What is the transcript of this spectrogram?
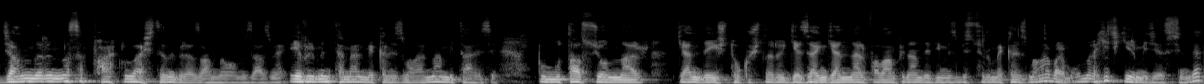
canlıların nasıl farklılaştığını biraz anlamamız lazım. Yani evrimin temel mekanizmalarından bir tanesi. Bu mutasyonlar, gen değiş tokuşları, gezen genler falan filan dediğimiz bir sürü mekanizmalar var ama onlara hiç girmeyeceğiz şimdi.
